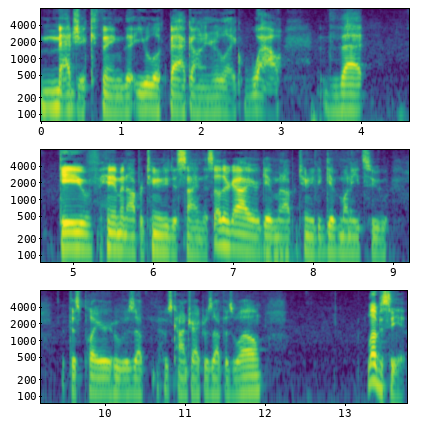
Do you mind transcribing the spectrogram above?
magic thing that you look back on and you're like, wow, that gave him an opportunity to sign this other guy or gave him an opportunity to give money to this player who was up whose contract was up as well. Love to see it.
